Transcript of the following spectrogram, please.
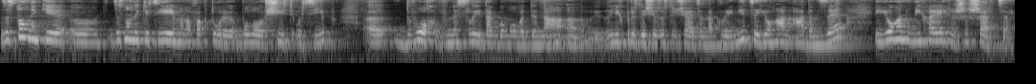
Засновники, е, засновників цієї мануфактури було шість осіб. Е, Двох внесли, так би мовити, на е, їх прізвище зустрічаються на клеймі. Це Йоган Адам Зе і Йоган Міхаель Шерцер.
